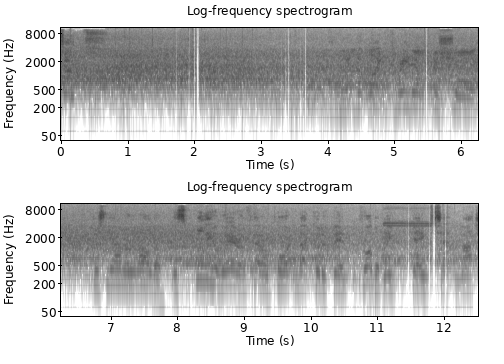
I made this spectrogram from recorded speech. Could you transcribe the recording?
shoots! Oh, it looked like 3-0 for sure. Cristiano Ronaldo is fully aware of how important that could have been. Probably game, set, match.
